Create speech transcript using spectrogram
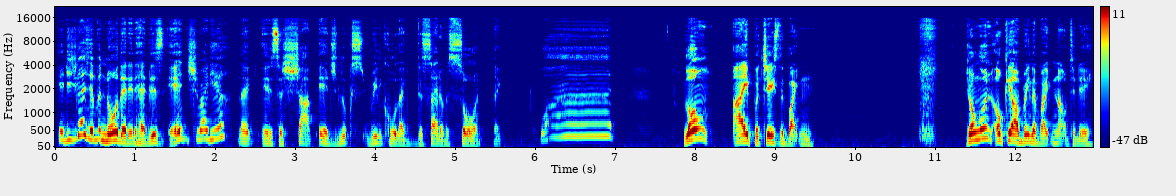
Hey, did you guys ever know that it had this edge right here? Like it is a sharp edge, looks really cool, like the side of a sword. Like what? Long I purchased the Biton. Jong-un? Okay, I'll bring the Biton out today.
